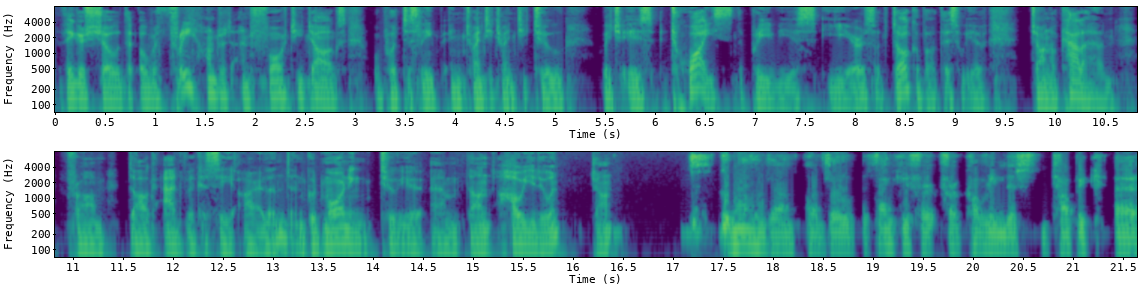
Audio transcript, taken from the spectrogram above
The figures showed that over 340 dogs were put to sleep in 2022 which is twice the previous year. So to talk about this, we have John O'Callaghan from Dog Advocacy Ireland. And good morning to you, um, Don. How are you doing, John? Good morning, John. Uh, Joe, thank you for, for covering this topic. Uh,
